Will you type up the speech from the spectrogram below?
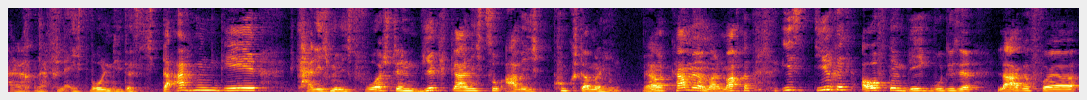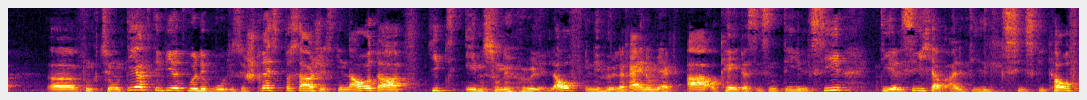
Da dachte ich, na, vielleicht wollen die, dass ich dahin gehe, kann ich mir nicht vorstellen, wirkt gar nicht so, aber ich gucke da mal hin. Ja, kann man ja mal machen. Ist direkt auf dem Weg, wo diese Lagerfeuerfunktion deaktiviert wurde, wo diese Stresspassage ist, genau da gibt es eben so eine Höhle. Lauf in die Höhle rein und merk, ah, okay, das ist ein DLC. DLC, ich habe alle DLCs gekauft.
